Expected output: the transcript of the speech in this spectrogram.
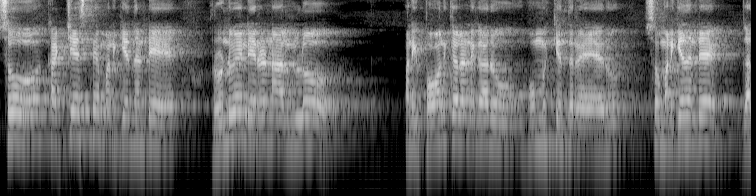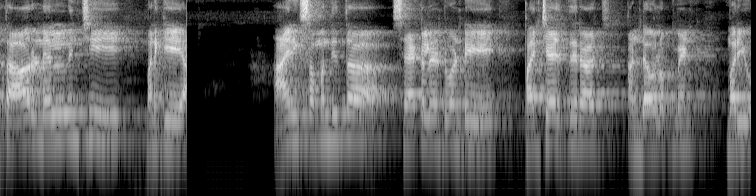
సో కట్ చేస్తే మనకేంటంటే రెండు వేల ఇరవై నాలుగులో మనకి పవన్ కళ్యాణ్ గారు ఉప ముఖ్యమంత్రి అయ్యారు. సో మనకేంటంటే గత ఆరు నెలల నుంచి మనకి ఆయనకి సంబంధిత శాఖలైనటువంటి పంచాయతీరాజ్ అండ్ డెవలప్మెంట్ మరియు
